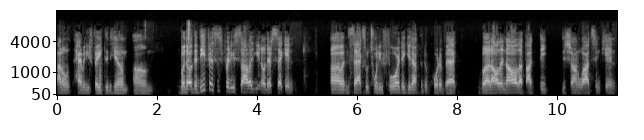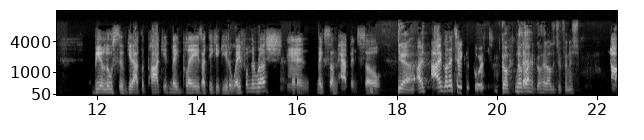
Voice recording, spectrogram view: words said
I don't have any faith in him. Um, but uh, the defense is pretty solid. You know, they're second uh, in sacks with 24. They get after the quarterback. But all in all, if I think Deshaun Watson can be elusive, get out the pocket, make plays, I think he can get away from the rush and make something happen. So yeah, I I'm gonna take the course. Go no, that? go ahead, go ahead. I'll let you finish. Uh,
